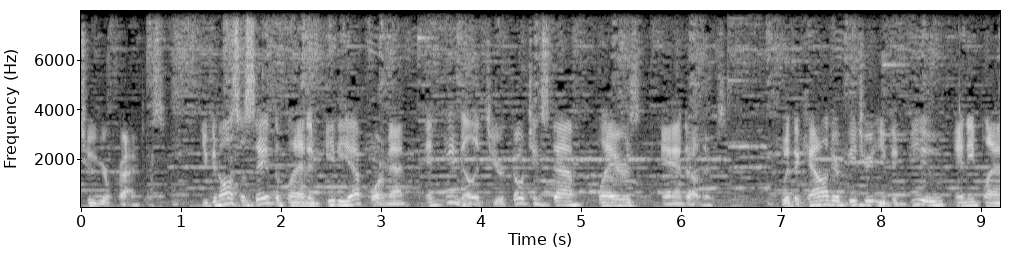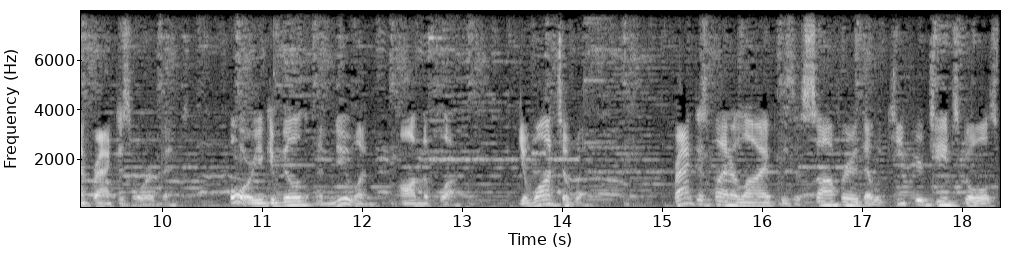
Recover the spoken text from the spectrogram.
to your practice. You can also save the plan in PDF format and email it to your coaching staff, players, and others. With the calendar feature, you can view any planned practice or event, or you can build a new one on the fly. You want to win. Practice Planner Live is a software that will keep your team's goals.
